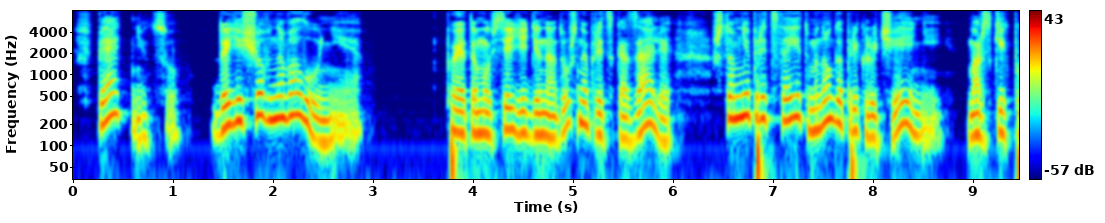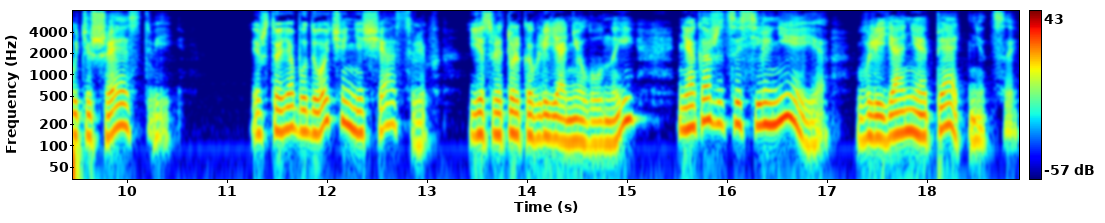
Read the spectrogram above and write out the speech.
в пятницу, да еще в новолуние. Поэтому все единодушно предсказали, что мне предстоит много приключений, морских путешествий, и что я буду очень несчастлив, если только влияние Луны не окажется сильнее влияния Пятницы.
